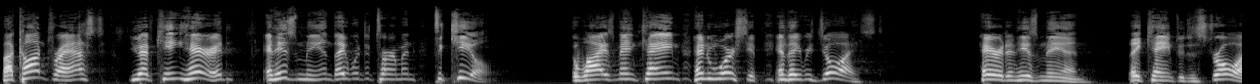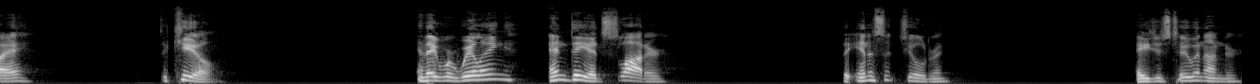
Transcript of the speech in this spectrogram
By contrast, you have King Herod and his men, they were determined to kill. The wise men came and worshiped and they rejoiced. Herod and his men, they came to destroy, to kill. And they were willing and did slaughter the innocent children, ages two and under,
